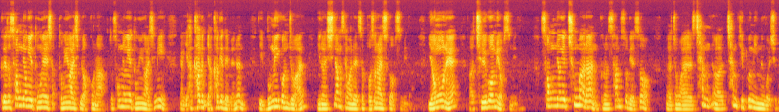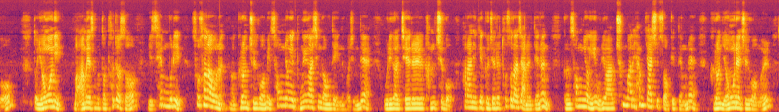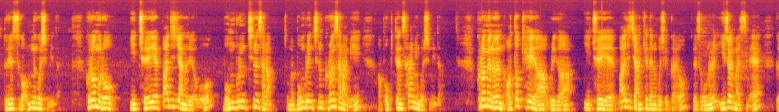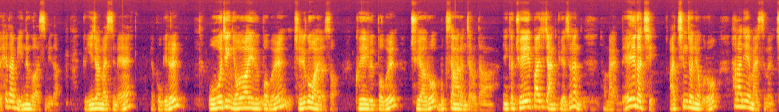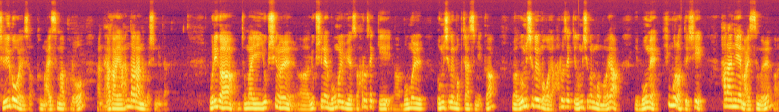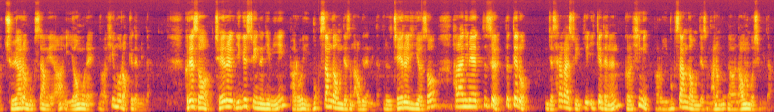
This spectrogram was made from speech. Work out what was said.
그래서 성령의 동행, 동행하심이 없거나 또 성령의 동행하심이 약하게, 약하게 되면은 이 무미건조한 이런 신앙생활에서 벗어날 수가 없습니다. 영혼에 어, 즐거움이 없습니다. 성령의 충만한 그런 삶 속에서 어, 정말 참, 어, 참 기쁨이 있는 것이고 또 영혼이 마음에서부터 터져서 이 샘물이 솟아나오는 어, 그런 즐거움이 성령의 동행하신 가운데 있는 것인데 우리가 죄를 감추고 하나님께 그 죄를 토설하지 않을 때는 그런 성령이 우리와 충만히 함께 하실 수 없기 때문에 그런 영혼의 즐거움을 누릴 수가 없는 것입니다. 그러므로 이 죄에 빠지지 않으려고 몸부림치는 사람, 정말 몸부림치는 그런 사람이 어, 복된 사람인 것입니다. 그러면은 어떻게 해야 우리가 이 죄에 빠지지 않게 되는 것일까요? 그래서 오늘 2절 말씀에 그 해답이 있는 것 같습니다. 그 2절 말씀에 보기를 오직 여호와의 율법을 즐거워하여서 그의 율법을 주야로 묵상하는 자로다. 그러니까 죄에 빠지지 않기 위해서는 정말 매일같이 아침 저녁으로 하나님의 말씀을 즐거워해서 그 말씀 앞으로 나가야 한다라는 것입니다. 우리가 정말 이 육신을 어, 육신의 몸을 위해서 하루 세끼 어, 몸을 음식을 먹지 않습니까? 음식을 먹어야 하루 세끼 음식을 먹어야 몸에 힘을 얻듯이 하나님의 말씀을 어, 주야로 묵상해야 영혼에 어, 힘을 얻게 됩니다. 그래서 죄를 이길 수 있는 힘이 바로 이 묵상 가운데서 나오게 됩니다. 그래서 죄를 이겨서 하나님의 뜻을 뜻대로 이제 살아갈 수 있게, 있게 되는 그런 힘이 바로 이 묵상 가운데서 나는, 어, 나오는 것입니다.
